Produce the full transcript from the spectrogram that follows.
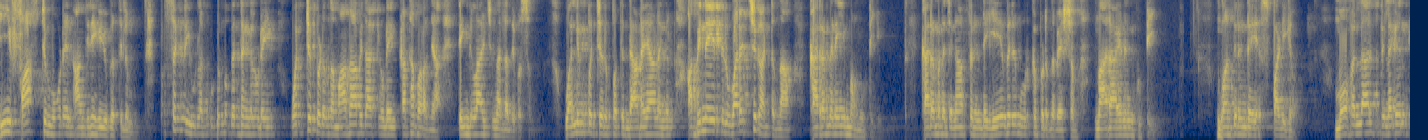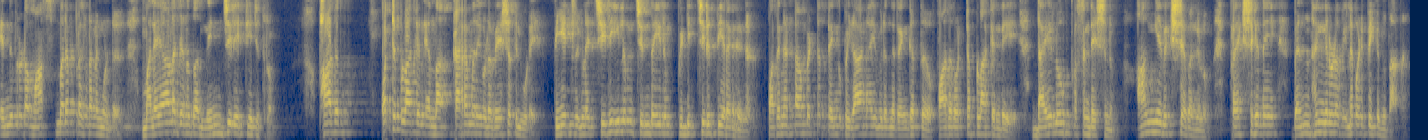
ഈ ഫാസ്റ്റ് മോഡേൺ ആധുനിക യുഗത്തിലും പ്രസക്തിയുള്ള കുടുംബ ബന്ധങ്ങളുടെയും ഒറ്റപ്പെടുന്ന മാതാപിതാക്കളുടെയും കഥ പറഞ്ഞ തിങ്കളാഴ്ച നല്ല ദിവസം. വലിപ്പ ചെറുപ്പത്തിന്റെ അടയാളങ്ങൾ അഭിനയത്തിൽ വരച്ചു കാട്ടുന്ന കരമനയും മമ്മൂട്ടിയും. കരമന ജനാർദ്ദനന്റെ ഏവരും ഓർക്കപ്പെടുന്ന വേഷം നാരായണൻകുട്ടി. ഭദ്രന്റെ സ്ഫടികം. മോഹൻലാൽ തിലകൻ എന്നിവരുടെ മാസ്മര പ്രകടനം കൊണ്ട് മലയാള ജനത നെഞ്ചിലേറ്റിയ ചിത്രം. ഫാദർ ഒറ്റപ്പിളാക്കൻ എന്ന കരമനയുടെ വേഷത്തിലൂടെ തിയേറ്ററുകളെ ചിരിയിലും ചിന്തയിലും പിടിച്ചിരുത്തിയ രംഗങ്ങൾ. പതിനെട്ടാം വെട്ട തെങ്ങ് പിഴാനായി വരുന്ന രംഗത്ത് ഫാദർ ഒറ്റപ്പിളാക്കന്റെ ഡയലോഗ് പ്രസന്റേഷനും ആംഗ്യ വിക്ഷേപങ്ങളും പ്രേക്ഷകനെ ബന്ധങ്ങളുടെ വില പഠിപ്പിക്കുന്നതാണ്.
